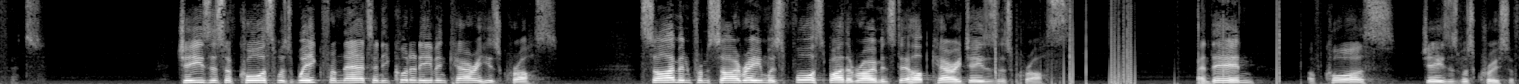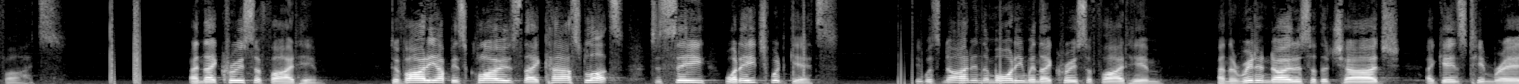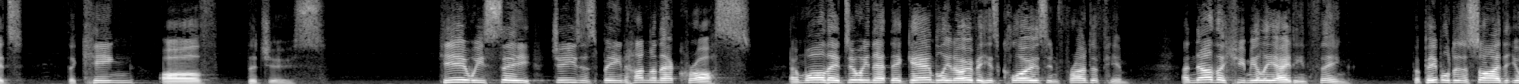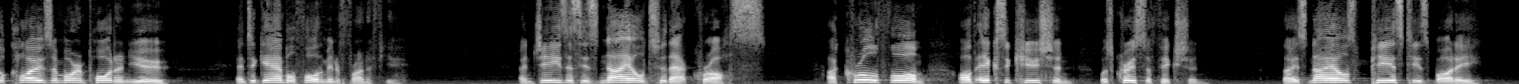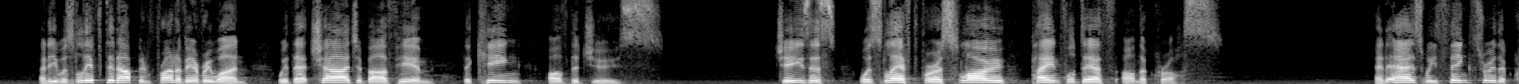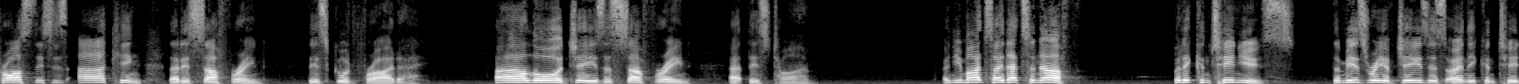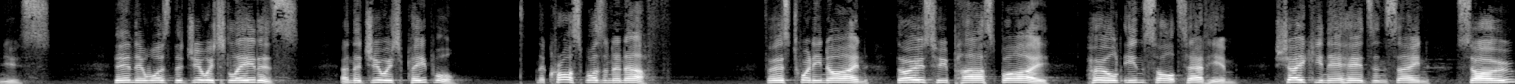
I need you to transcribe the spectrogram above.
Jesus, of course, was weak from that and he couldn't even carry his cross. Simon from Cyrene was forced by the Romans to help carry Jesus' cross. And then, of course, Jesus was crucified. And they crucified him. Dividing up his clothes, they cast lots to see what each would get. It was nine in the morning when they crucified him, and the written notice of the charge against him reads, The King of the Jews. Here we see Jesus being hung on that cross. And while they're doing that, they're gambling over his clothes in front of him. Another humiliating thing for people to decide that your clothes are more important than you and to gamble for them in front of you. And Jesus is nailed to that cross. A cruel form of execution was crucifixion. Those nails pierced his body, and he was lifted up in front of everyone with that charge above him, the King of the Jews. Jesus was left for a slow, painful death on the cross. And as we think through the cross, this is our King that is suffering this Good Friday. Our Lord Jesus suffering at this time. And you might say that's enough, but it continues. The misery of Jesus only continues. Then there was the Jewish leaders and the Jewish people. The cross wasn't enough. Verse 29 those who passed by hurled insults at him, shaking their heads and saying, So,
